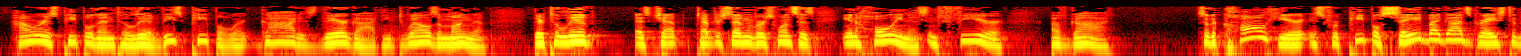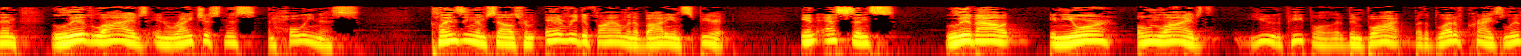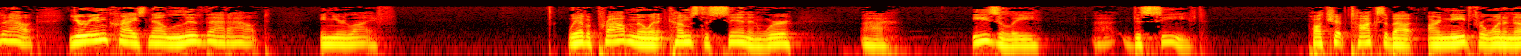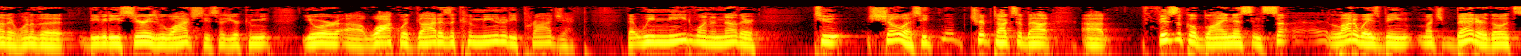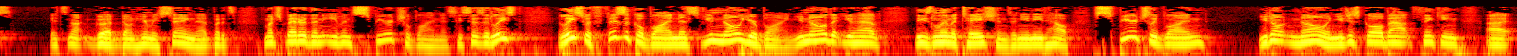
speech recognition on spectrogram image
How are his people then to live? These people, where God is their God and he dwells among them, they're to live, as chapter 7, verse 1 says, in holiness, in fear of God. So the call here is for people saved by God's grace to then live lives in righteousness and holiness, cleansing themselves from every defilement of body and spirit. In essence, live out in your own lives you, the people that have been bought by the blood of Christ, live it out. You're in Christ, now live that out in your life. We have a problem, though, when it comes to sin, and we're uh, easily uh, deceived. Paul Tripp talks about our need for one another. One of the DVD series we watched, he said, Your, commu- your uh, walk with God is a community project, that we need one another to show us. He, Tripp talks about uh, physical blindness in, in a lot of ways being much better, though it's it's not good. Don't hear me saying that, but it's much better than even spiritual blindness. He says, at least, at least with physical blindness, you know you're blind. You know that you have these limitations and you need help. Spiritually blind, you don't know, and you just go about thinking. Uh,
